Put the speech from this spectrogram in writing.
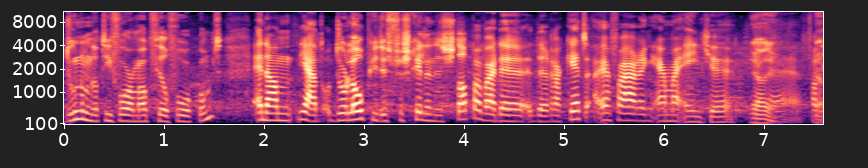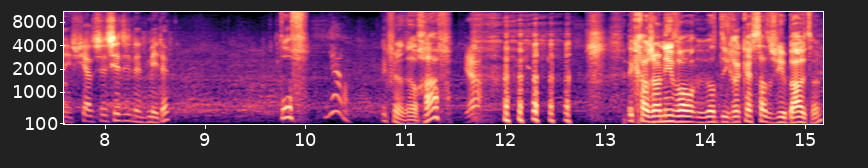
doen, omdat die vorm ook veel voorkomt. En dan ja, doorloop je dus verschillende stappen waar de, de raketervaring er maar eentje ja, ja. Uh, van ja. is. Ja, ze zitten in het midden. Tof. Ja. Ik vind het heel gaaf. Ja. ik ga zo in ieder geval, want die raket staat dus hier buiten.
